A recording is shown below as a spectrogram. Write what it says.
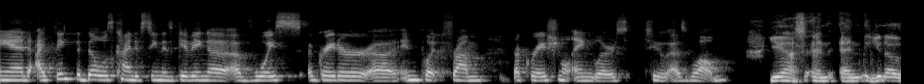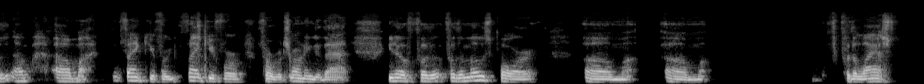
And I think the bill was kind of seen as giving a, a voice, a greater uh, input from recreational anglers too, as well. Yes, and and you know, um, um, thank you for thank you for for returning to that. You know, for the, for the most part, um, um, for the last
